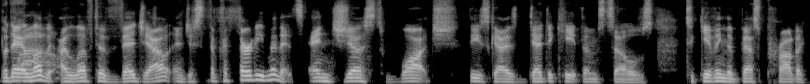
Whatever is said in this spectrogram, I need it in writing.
but wow. I love it. I love to veg out and just for 30 minutes and just watch these guys dedicate themselves to giving the best product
